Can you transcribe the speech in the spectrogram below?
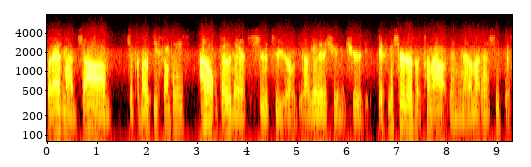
but as my job to promote these companies, I don't go there to shoot a two-year-old deer. I go there to shoot a mature deer. If mature doesn't come out, then you know I'm not going to shoot this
